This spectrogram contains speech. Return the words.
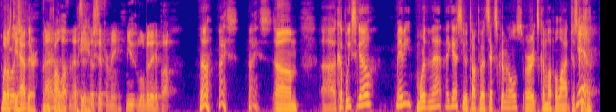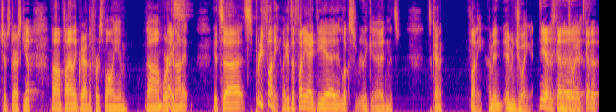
what, else do you you? have there on I your follow up. That's page? it. That's it for me. A little bit of hip hop. Oh, nice, nice. Um, uh, a couple weeks ago, maybe more than that, I guess you had talked about sex criminals, or it's come up a lot just because Yeah. of Chip Zdarsky. Yep. Um, finally grabbed the first volume. Um, working Nice. on it. It's uh, it's pretty funny. Like it's a funny idea, and it looks really good, and it's it's kind of funny. I'm in, I'm enjoying it. Yeah, there's got a it's got a,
